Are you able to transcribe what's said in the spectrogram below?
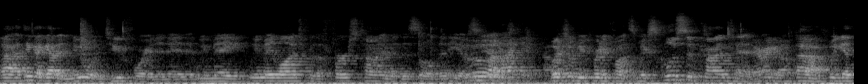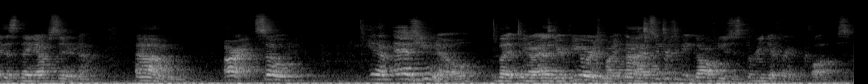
Uh, I think I got a new one too for you today that we may we may launch for the first time in this little video Ooh, series, like which will be pretty fun. Some exclusive content. There we go. Uh, if we get this thing up soon enough. Um, all right, so you know, as you know, but you know, as your viewers might not, Super Speed Golf uses three different clubs.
